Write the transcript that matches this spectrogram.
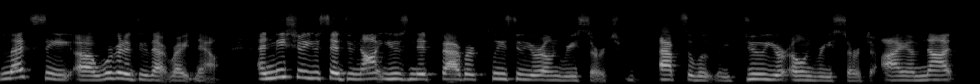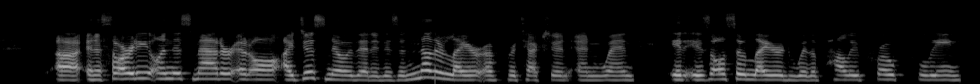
let's see. Uh, we're going to do that right now. And Misha, you said do not use knit fabric. Please do your own research. Absolutely. Do your own research. I am not uh, an authority on this matter at all. I just know that it is another layer of protection. And when it is also layered with a polypropylene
